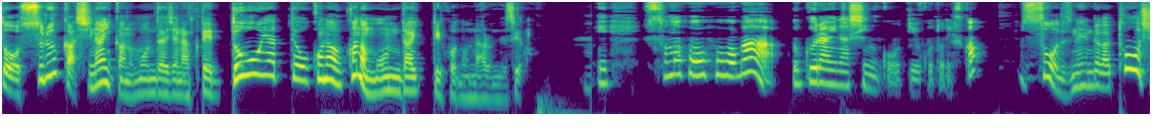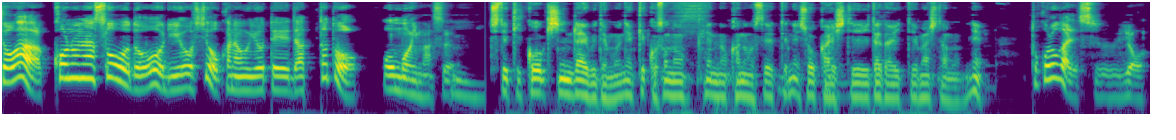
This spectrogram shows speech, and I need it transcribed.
トをするかしないかの問題じゃなくて、どうやって行うかの問題っていうことになるんですよ。その方法がウクライナ侵攻っていうことですか？そうですね。だから当初はコロナ騒動を利用して行う予定だったと思います。知的好奇心ライブでもね、結構その辺の可能性ってね、紹介していただいてましたもんね。ところがですよ。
